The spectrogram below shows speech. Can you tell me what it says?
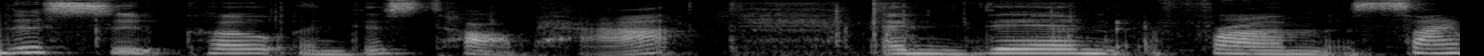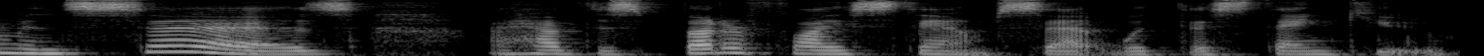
this suit coat and this top hat. And then from Simon Says, I have this butterfly stamp set with this thank you.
